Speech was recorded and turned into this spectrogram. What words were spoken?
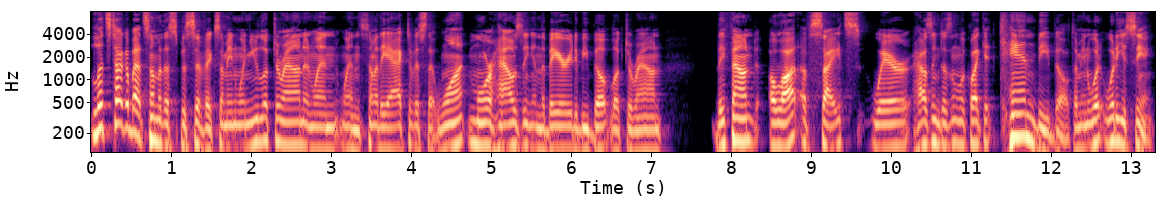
let's talk about some of the specifics. I mean, when you looked around and when when some of the activists that want more housing in the Bay Area to be built looked around, they found a lot of sites where housing doesn't look like it can be built. I mean, what what are you seeing?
